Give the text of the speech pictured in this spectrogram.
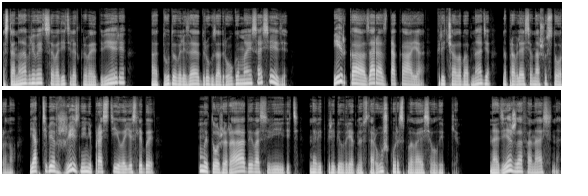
Останавливается, водитель открывает двери, а оттуда вылезают друг за другом мои соседи. «Ирка, зараз такая!» — кричала баб Надя, направляясь в нашу сторону. «Я б тебе в жизни не простила, если бы...» «Мы тоже рады вас видеть», — Давид перебил вредную старушку, расплываясь в улыбке. «Надежда Афанасьевна,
